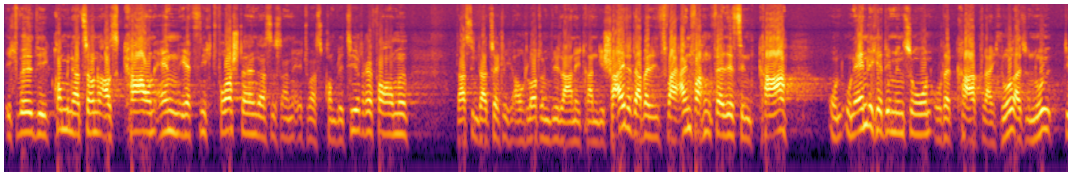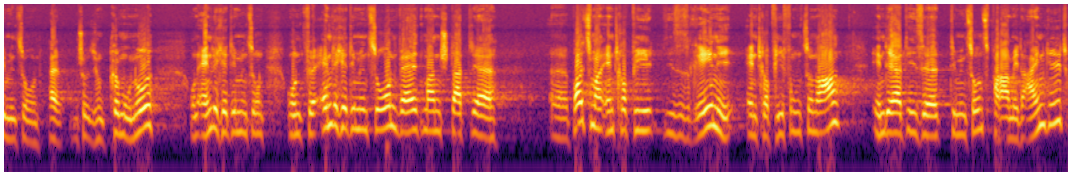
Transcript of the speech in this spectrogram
Ich will die Kombination aus K und N jetzt nicht vorstellen, das ist eine etwas kompliziertere Formel. Da sind tatsächlich auch Lott und Villani dran gescheitert, aber die zwei einfachen Fälle sind K und unendliche Dimension oder K gleich 0, also 0 Dimension, äh, Entschuldigung, Krümmung 0 und ähnliche Dimensionen. Und für ähnliche Dimensionen wählt man statt der Boltzmann-Entropie dieses Reni-Entropie-Funktional, in der diese Dimensionsparameter eingeht.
